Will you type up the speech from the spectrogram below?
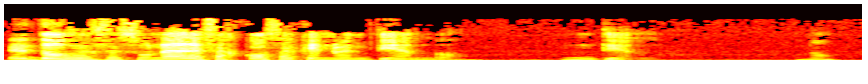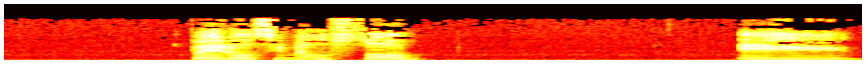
Entonces es una de esas cosas que no entiendo. entiendo. ¿No? Pero sí me gustó. Eh,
